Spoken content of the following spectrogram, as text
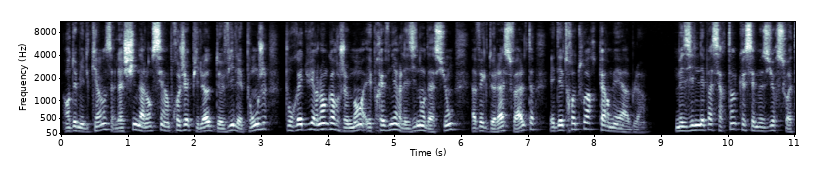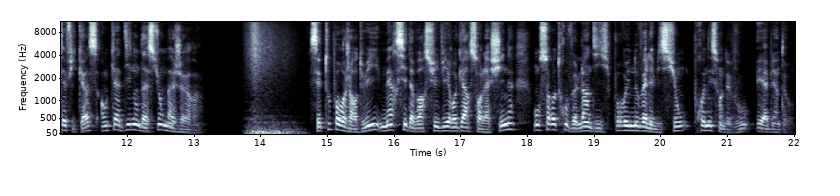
En 2015, la Chine a lancé un projet pilote de ville éponge pour réduire l'engorgement et prévenir les inondations avec de l'asphalte et des trottoirs perméables mais il n'est pas certain que ces mesures soient efficaces en cas d'inondation majeure. C'est tout pour aujourd'hui, merci d'avoir suivi Regard sur la Chine, on se retrouve lundi pour une nouvelle émission, prenez soin de vous et à bientôt.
